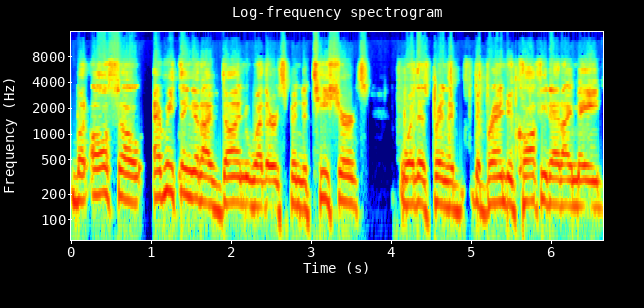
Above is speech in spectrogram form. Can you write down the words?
But also everything that I've done, whether it's been the T-shirts, whether it's been the, the brand new coffee that I made,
